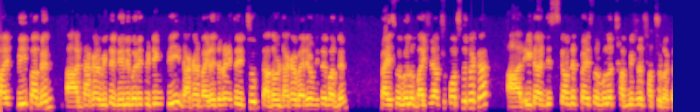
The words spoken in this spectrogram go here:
পাইপ ফ্রি পাবেন, আর ঢাকার ভিতরে ডেলিভারি ফিটিং ফ্রি ঢাকার বাইরে যারা নিতে ইচ্ছুক তাদের ঢাকার বাইরেও নিতে পারবেন। প্রাইস পড়বে হলো বাইশ হাজার আটশো পঁচাত্তর টাকা, আর এটার ডিসকাউন্টেড প্রাইস পড়বে হলো ছাব্বিশ হাজার সাতশো টাকা।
